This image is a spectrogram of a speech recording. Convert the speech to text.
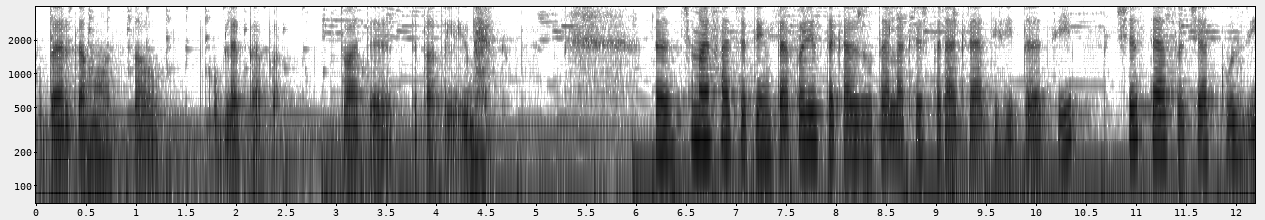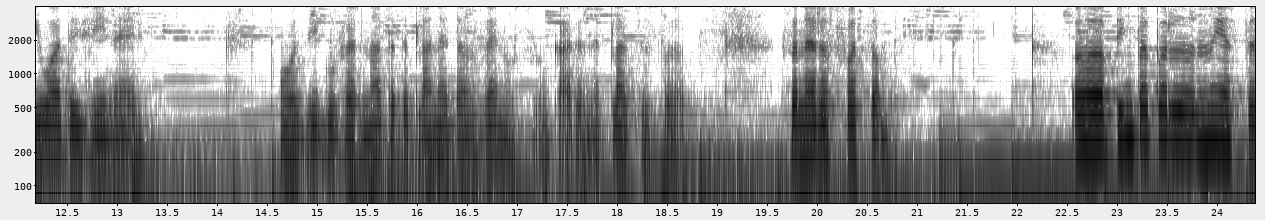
cu bergamot sau cu black pepper. Toate, pe toate le iubesc. Ce mai face pink pepper este că ajută la creșterea creativității și este asociat cu ziua de vineri. O zi guvernată de planeta Venus în care ne place să, să ne răsfățăm. Uh, Pink Pepper nu este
